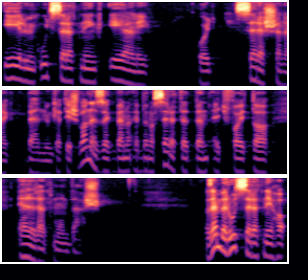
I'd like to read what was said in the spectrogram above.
élünk, úgy szeretnénk élni, hogy szeressenek bennünket. És van ezekben, ebben a szeretetben egyfajta ellentmondás. Az ember úgy szeretné, ha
